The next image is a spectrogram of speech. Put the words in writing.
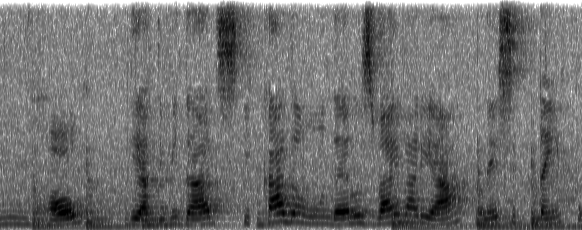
um, um rol de atividades e cada uma delas vai variar nesse tempo,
